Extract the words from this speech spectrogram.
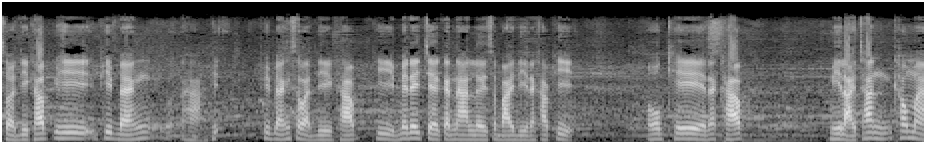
สวัสดีครับพี่พี่แบงค์พี่พี่แบงค์สวัสดีครับพี่ไม่ได้เจอกันนานเลยสบายดีนะครับพี่โอเคนะครับ มีหลายท่านเข้ามา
